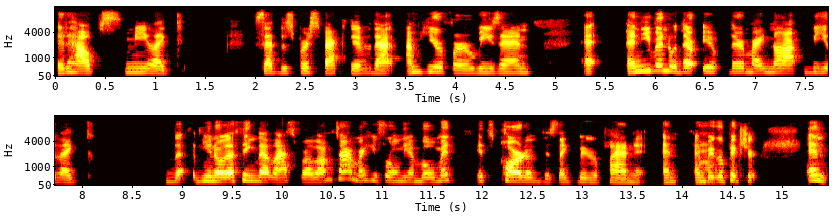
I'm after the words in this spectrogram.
it helps me like set this perspective that i'm here for a reason. And, and even though there it, there might not be like the you know the thing that lasts for a long time or here for only a moment it's part of this like bigger planet and and wow. bigger picture. And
